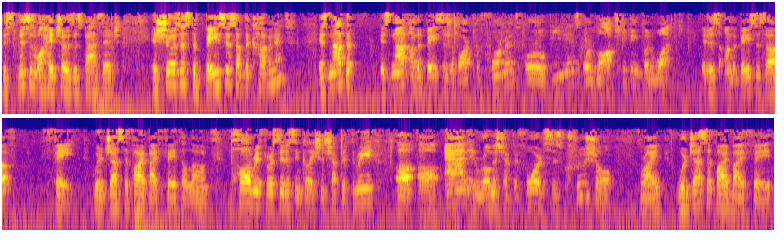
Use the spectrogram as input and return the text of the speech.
this, this is why I chose this passage. It shows us the basis of the covenant. It's not the it's not on the basis of our performance or obedience or law keeping, but what? It is on the basis of faith. We're justified by faith alone. Paul refers to this in Galatians chapter 3 uh, uh, and in Romans chapter 4. This is crucial, right? We're justified by faith,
